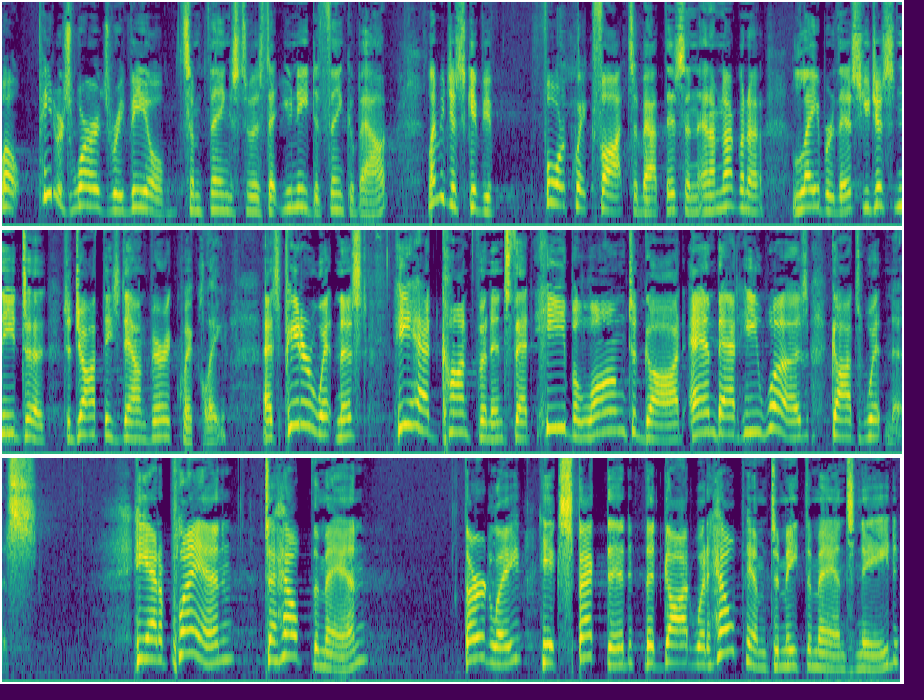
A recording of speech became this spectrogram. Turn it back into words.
Well, Peter's words reveal some things to us that you need to think about. Let me just give you four quick thoughts about this, and, and I'm not going to labor this. You just need to, to jot these down very quickly. As Peter witnessed, he had confidence that he belonged to God and that he was God's witness. He had a plan to help the man. Thirdly, he expected that God would help him to meet the man's need.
